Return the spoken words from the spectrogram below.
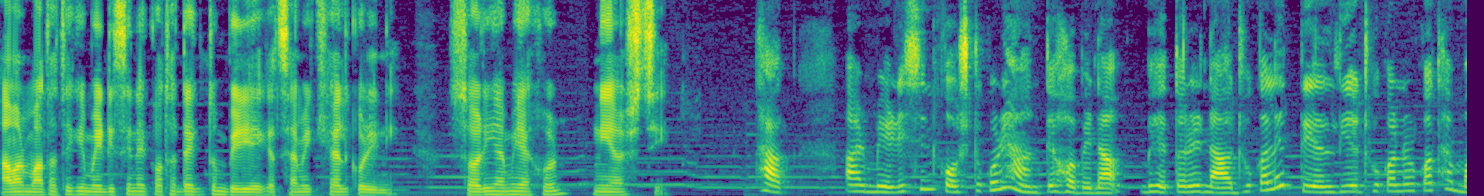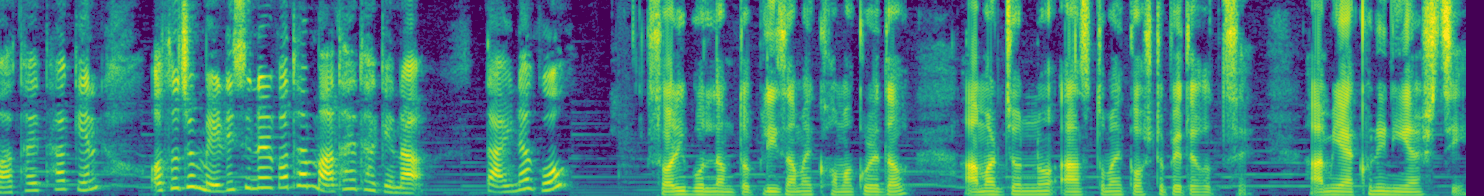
আমার মাথা থেকে মেডিসিনের কথাটা একদম বেরিয়ে গেছে আমি খেয়াল করিনি। সরি আমি এখন নিয়ে আসছি। থাক আর মেডিসিন কষ্ট করে আনতে হবে না। ভেতরে না ঢোকালে তেল দিয়ে ঢোকানোর কথা মাথায় থাকেন অথচ মেডিসিনের কথা মাথায় থাকে না। তাই না গো? সরি বললাম তো প্লিজ আমায় ক্ষমা করে দাও। আমার জন্য আজ তোমায় কষ্ট পেতে হচ্ছে। আমি এখনই নিয়ে আসছি।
